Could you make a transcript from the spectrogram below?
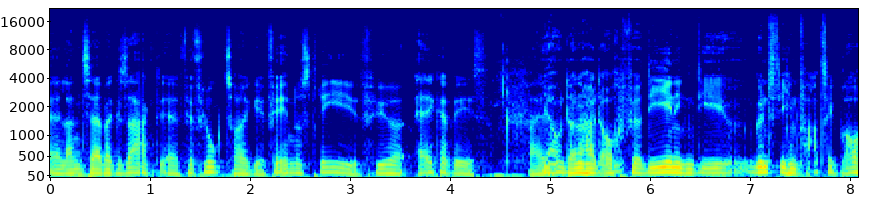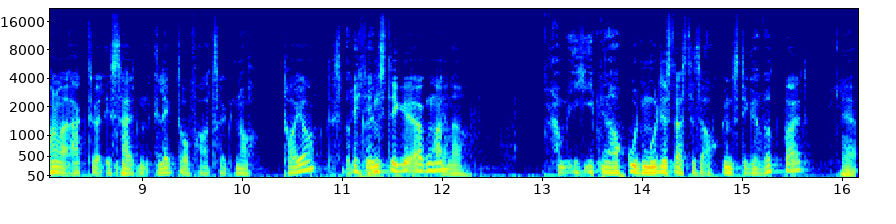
äh, Land selber gesagt, äh, für Flugzeuge, für Industrie, für LKWs. ja, und dann halt auch für diejenigen, die günstig ein Fahrzeug brauchen, weil aktuell ist halt ein Elektrofahrzeug noch teuer. Das wird Richtig. günstiger irgendwann. Genau. Aber ich, ich bin auch guten Mutes, dass das auch günstiger wird bald. Ja.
